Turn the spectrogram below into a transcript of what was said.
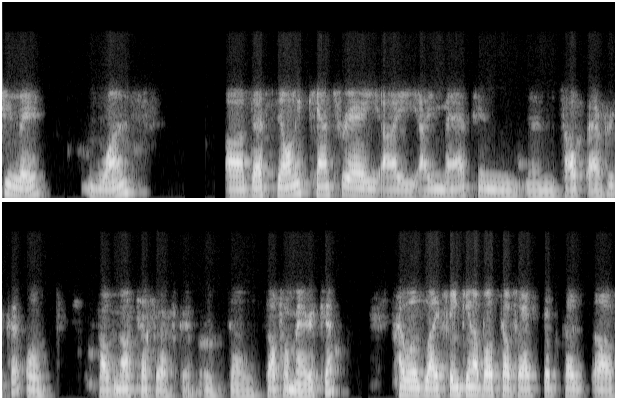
Chile once. Uh, that's the only country I, I, I met in, in South Africa. Oh, South, not South Africa. It's uh, South America. I was like thinking about South Africa because of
